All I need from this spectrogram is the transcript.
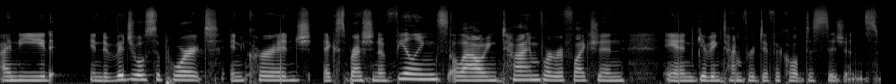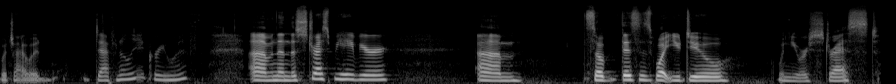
I need individual support, encourage expression of feelings, allowing time for reflection, and giving time for difficult decisions, which I would definitely agree with. Um, and then the stress behavior. Um, so, this is what you do when you are stressed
